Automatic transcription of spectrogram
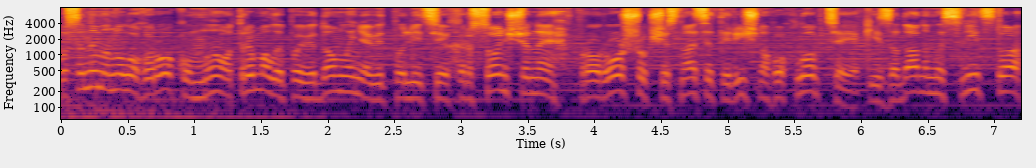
Восени минулого року ми отримали повідомлення від поліції Херсонщини про розшук 16-річного хлопця, який, за даними слідства,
